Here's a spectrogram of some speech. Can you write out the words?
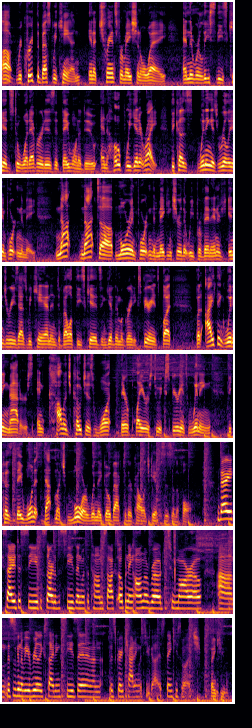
uh, recruit the best we can in a transformational way, and then release these kids to whatever it is that they want to do and hope we get it right because winning is really important to me not not uh, more important than making sure that we prevent in- injuries as we can and develop these kids and give them a great experience but but I think winning matters and college coaches want their players to experience winning because they want it that much more when they go back to their college campuses in the fall. I'm Very excited to see the start of the season with the Tom Sox opening on the road tomorrow. Um, this is going to be a really exciting season, and it was great chatting with you guys. Thank you so much. Thank you.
